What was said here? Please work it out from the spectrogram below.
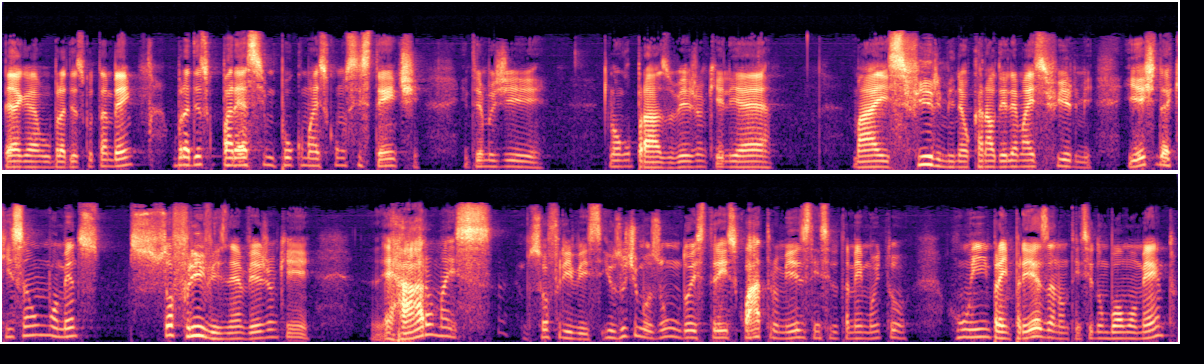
pega o Bradesco também. O Bradesco parece um pouco mais consistente em termos de longo prazo. Vejam que ele é mais firme, né? o canal dele é mais firme. E este daqui são momentos sofríveis, né? Vejam que é raro, mas sofríveis. E os últimos um, dois, três, quatro meses tem sido também muito ruim para a empresa, não tem sido um bom momento.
